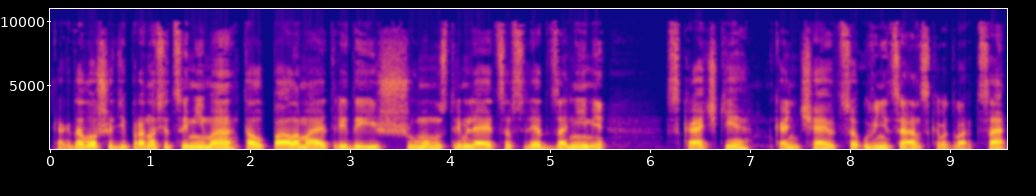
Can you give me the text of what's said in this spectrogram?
когда лошади проносятся мимо, толпа ломает ряды и шумом устремляется вслед за ними. Скачки кончаются у Венецианского дворца,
